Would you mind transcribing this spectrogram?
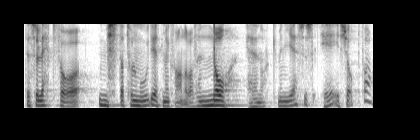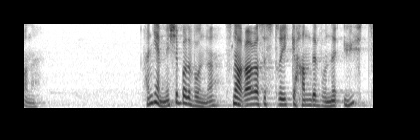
Det er så lett for å miste tålmodigheten med hverandre. og si, nå er det nok. Men Jesus er ikke oppfarende. Han gjemmer ikke på det vonde. Snarere så stryker han det vonde ut.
